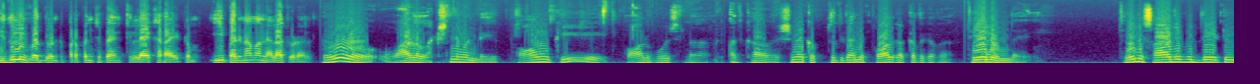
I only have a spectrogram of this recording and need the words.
నిధులు ఇవ్వద్దు అంటూ ప్రపంచ బ్యాంక్ లేఖ రాయటం ఈ పరిణామాలను ఎలా చూడాలి? ఇప్పుడు వాళ్ళ లక్షణం అండి పాముకి పాలు పోసిన అది విషమే కక్కుతుంది కానీ పాలు కక్కదు కదా. తేలు ఉంది. తేలు సహజ బుద్ధి ఏంటి?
